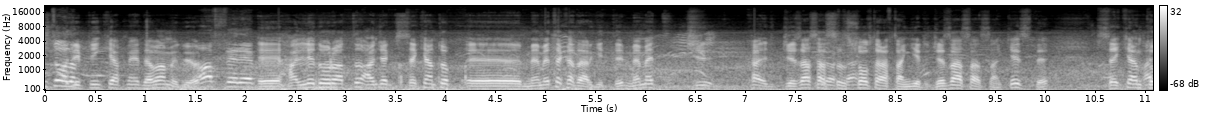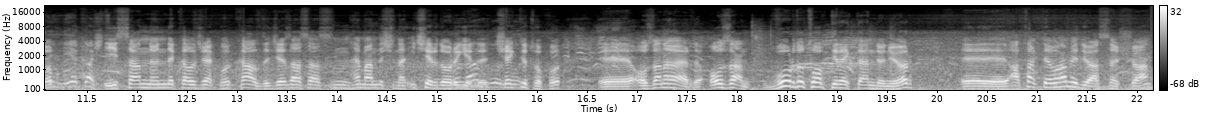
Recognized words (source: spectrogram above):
Git oğlum. Dribbling yapmaya devam ediyor. Aferin. E, Halil'e doğru attı ancak seken top e, Mehmet'e kadar gitti. Mehmet ceza sahası Yok, sol taraftan girdi. Ceza sahasından kesti. Seken Halil top niye kaçtı? İsa'nın önünde kalacak mı? Kaldı. Ceza sahasının hemen dışından içeri doğru Vur lan, girdi. vur, Çekti vur. topu. E, Ozan'a verdi. Ozan vurdu top direkten dönüyor. E, atak devam ediyor aslında şu an.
